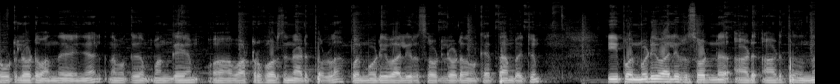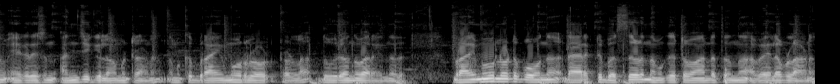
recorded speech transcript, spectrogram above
റൂട്ടിലോട്ട് വന്നു കഴിഞ്ഞാൽ നമുക്ക് മങ്കയം വാട്ടർഫോൾസിന്റെ അടുത്തുള്ള പൊന്മുടി വാലി റിസോർട്ടിലോട്ട് നമുക്ക് എത്താൻ പറ്റും. ഈ പൊന്മുടി വാലി റിസോർട്ടിന്റെ അടു അടുത്ത് നിന്നും ഏകദേശം അഞ്ച് കിലോമീറ്ററാണ് നമുക്ക് ബ്രൈമൂറിലോട്ടുള്ള ദൂരം എന്ന് പറയുന്നത്. ബ്രൈമൂറിലോട്ട് പോകുന്ന ഡയറക്റ്റ് ബസ്സുകളും നമുക്ക് ട്രിവാൻഡ്രത്ത് നിന്ന് അവൈലബിൾ ആണ്.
